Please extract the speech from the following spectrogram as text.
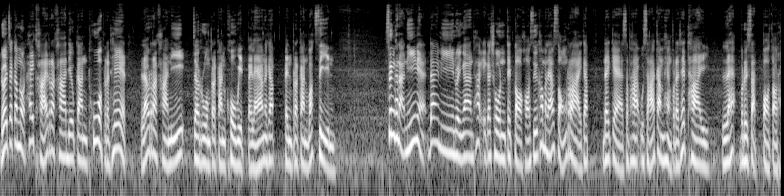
โดยจะกำหนดให้ขายราคาเดียวกันทั่วประเทศ แล้วราคานี้จะรวมประกันโควิด ไปแล้วนะครับ เป็นประกันวัคซีน ซึ่งขณะนี้เนี่ยได้มีหน่วยงานภาคเอกชน ติดต่อขอซื้อเข้ามาแล้ว 2 รายครับ ได้แก่สภาอุตสาหกรรมแห่งประเทศไทย และบริษัทปตท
